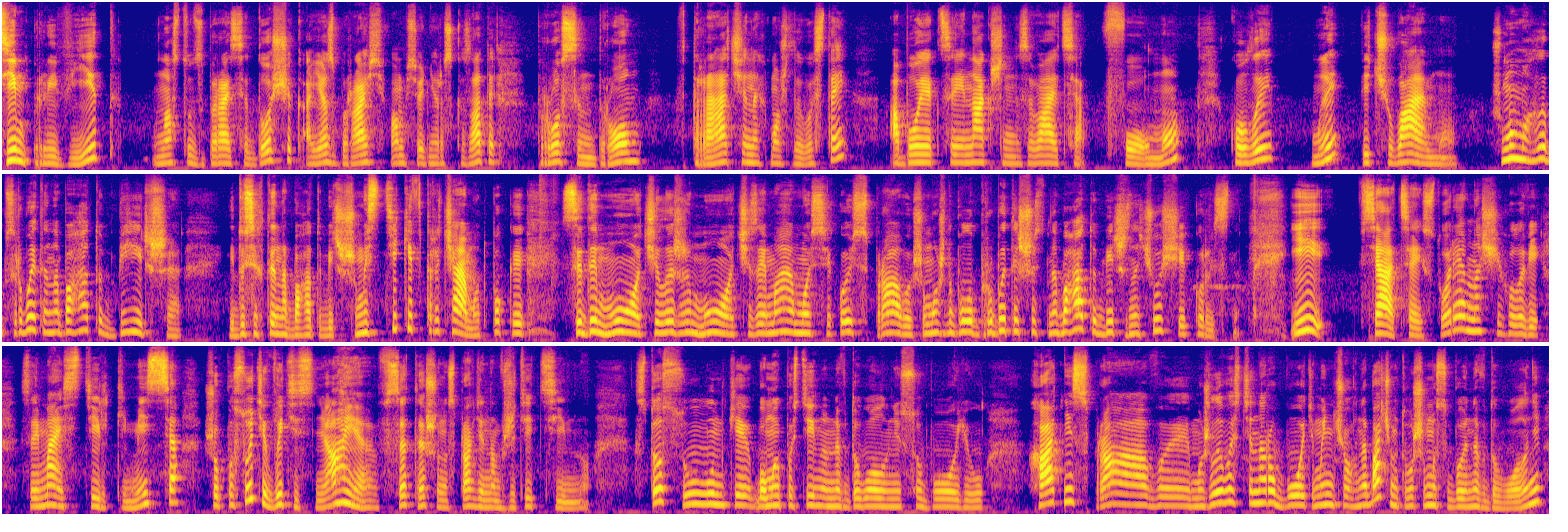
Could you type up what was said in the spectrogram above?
Всім привіт! У нас тут збирається дощик, а я збираюся вам сьогодні розказати про синдром втрачених можливостей, або як це інакше називається ФОМО, коли ми відчуваємо, що ми могли б зробити набагато більше і досягти набагато більше, що ми стільки втрачаємо, от поки сидимо, чи лежимо, чи займаємося якоюсь справою, що можна було б робити щось набагато більш значуще і корисне. І вся ця історія в нашій голові займає стільки місця, що по суті витісняє все те, що насправді нам в житті цінно. Стосунки, бо ми постійно невдоволені собою, хатні справи, можливості на роботі. Ми нічого не бачимо, тому що ми собою невдоволені.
